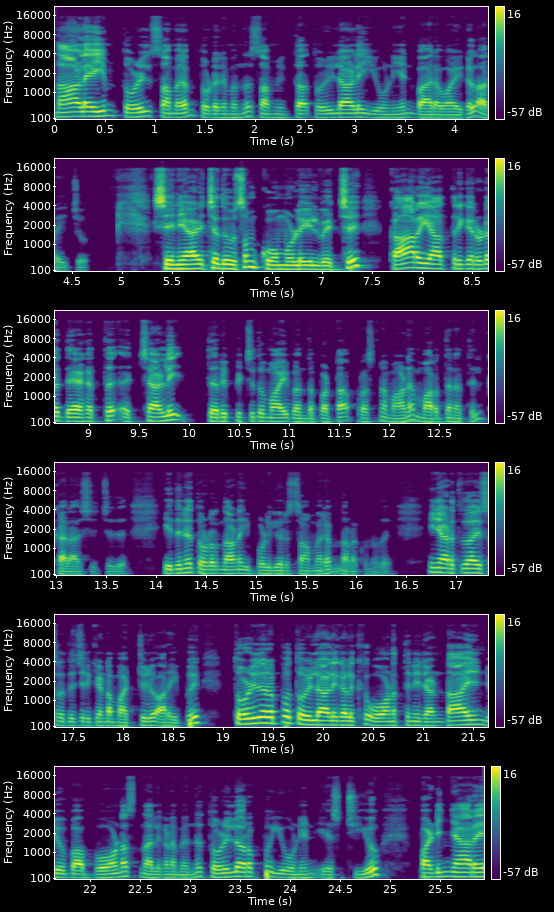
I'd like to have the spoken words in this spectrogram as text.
നാളെയും തൊഴിൽ സമരം തുടരുമെന്ന് സംയുക്ത തൊഴിലാളി യൂണിയൻ ഭാരവാഹികൾ അറിയിച്ചു. ശനിയാഴ്ച ദിവസം കോമുള്ളിയിൽ വെച്ച് കാർ യാത്രികരുടെ ദേഹത്ത് ചളി തെറിപ്പിച്ചതുമായി ബന്ധപ്പെട്ട പ്രശ്നമാണ് മർദ്ദനത്തിൽ കലാശിച്ചത്. ഇതിനെ തുടർന്നാണ് ഇപ്പോൾ ഈ ഒരു സമരം നടക്കുന്നത്. ഇനി അടുത്തതായി ശ്രദ്ധിച്ചിരിക്കേണ്ട മറ്റൊരു അറിയിപ്പ്. തൊഴിലുറപ്പ് തൊഴിലാളികൾക്ക് ഓണത്തിന് രണ്ടായിരം രൂപ ബോണസ് നൽകണമെന്ന് തൊഴിലുറപ്പ് യൂണിയൻ എസ് ടി യു പടിഞ്ഞാറെ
